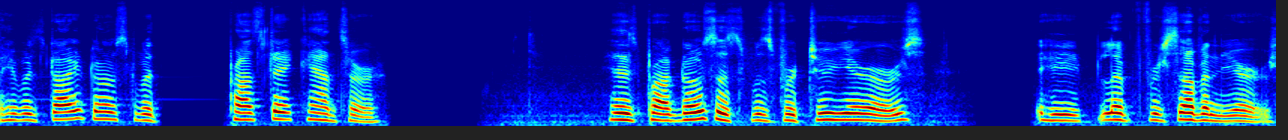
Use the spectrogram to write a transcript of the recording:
He was diagnosed with prostate cancer his prognosis was for two years. He lived for seven years.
